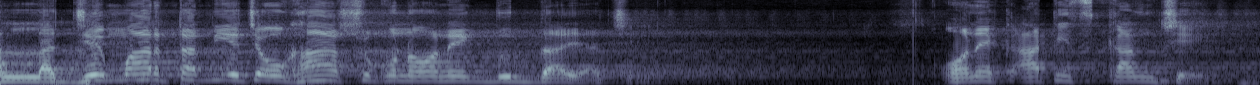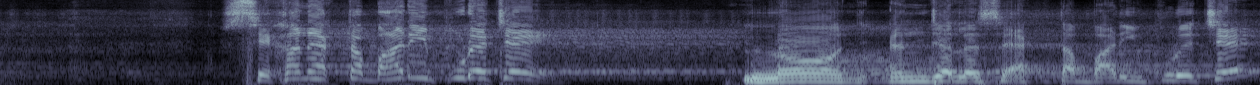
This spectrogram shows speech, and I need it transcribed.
আল্লাহ যে মারটা দিয়েছে, ও ঘাস শুকনো অনেক দুধদায় আছে। অনেক আর্টিস্ট কানছে সেখানে একটা বাড়ি পুড়েছে। লজ অ্যাঞ্জেলেসে একটা বাড়ি পুড়েছে।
